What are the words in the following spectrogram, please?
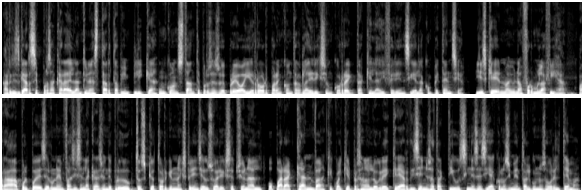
Arriesgarse por sacar adelante una startup implica un constante proceso de prueba y error para encontrar la dirección correcta que la diferencie de la competencia. Y es que no hay una fórmula fija. Para Apple puede ser un énfasis en la creación de productos que otorguen una experiencia de usuario excepcional, o para Canva que cualquier persona logre crear diseños atractivos sin necesidad de conocimiento alguno sobre el tema.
